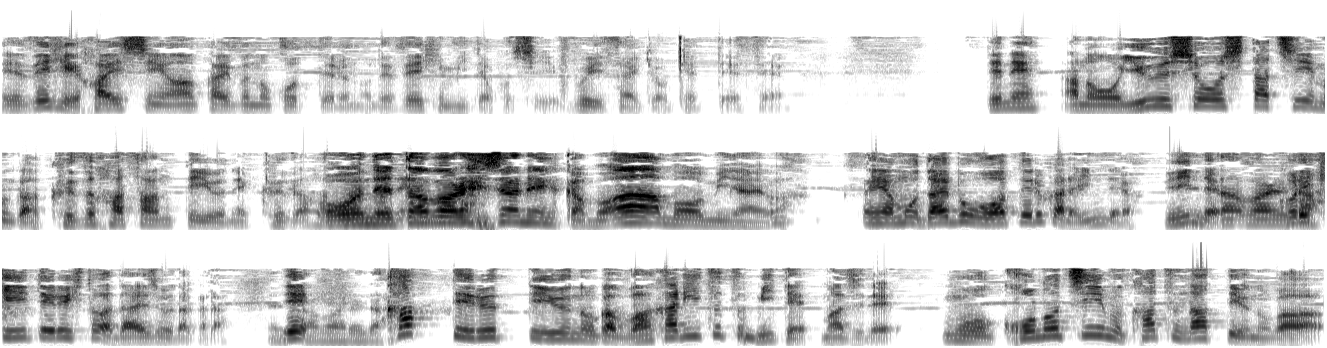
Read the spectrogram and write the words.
えーぜひ配信アーカイブ残ってるので、ぜひ見てほしい。V 最強決定戦。でね、あの、優勝したチームがクズハさんっていうね、クズハさんね、おネタバレじゃねえかもう。ああ、もう見ないわ。いや、もうだいぶ終わってるからいいんだよ。いいんだよ。ネタバレだこれ聞いてる人は大丈夫だから。でネタバレだ。勝ってるっていうのが分かりつつ見て、マジで。もうこのチーム勝つなっていうのが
